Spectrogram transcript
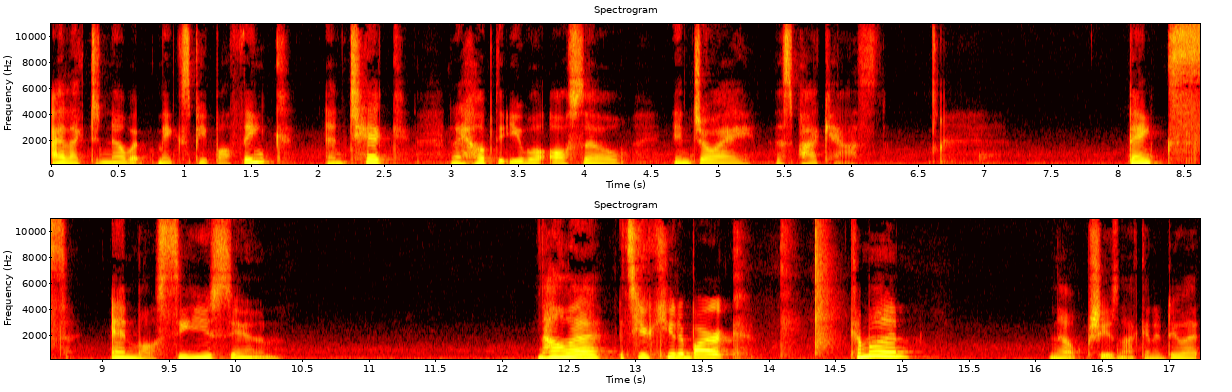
I like to know what makes people think and tick. And I hope that you will also enjoy this podcast. Thanks, and we'll see you soon. Nala, it's your cue to bark. Come on. Nope, she's not going to do it.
